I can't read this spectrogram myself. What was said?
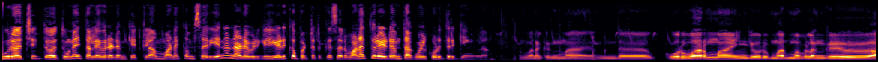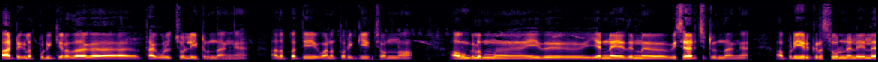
ஊராட்சி துணைத் தலைவரிடம் கேட்கலாம். வணக்கம் சார். என்ன நடவடிக்கைகள் எடுக்கப்பட்டிருக்கு சார்? வனத்துறையிடம் தகவல் கொடுத்திருக்கீங்களா? வணக்கங்கம்மா. இந்த ஒரு வாரமாக இங்கே ஒரு மர்ம விலங்கு ஆட்டுகளை பிடிக்கிறதாக தகவல் சொல்லிட்டு இருந்தாங்க. அதை பற்றி வனத்துறைக்கு சொன்னோம். அவங்களும் இது என்ன ஏதுன்னு விசாரிச்சுட்டு இருந்தாங்க. அப்படி இருக்கிற சூழ்நிலையில்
